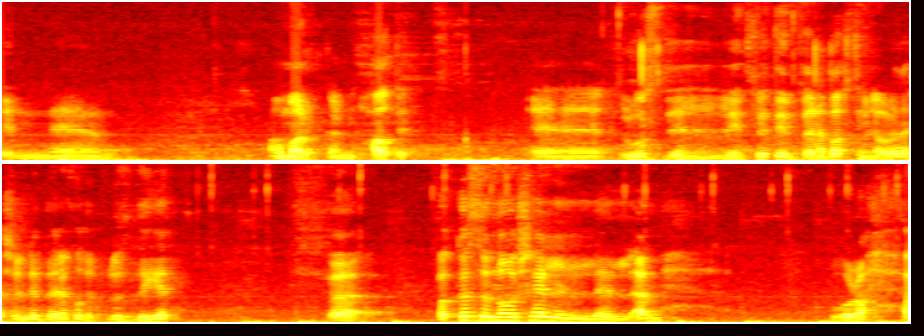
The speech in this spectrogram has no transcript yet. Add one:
إن آه، عمر كان حاطط فلوس لل- اللي يتفتن فأنا بختم الاولاد عشان نبدأ ناخد الفلوس ديت. ف فالقصة إن هو شال ال- القمح وراح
